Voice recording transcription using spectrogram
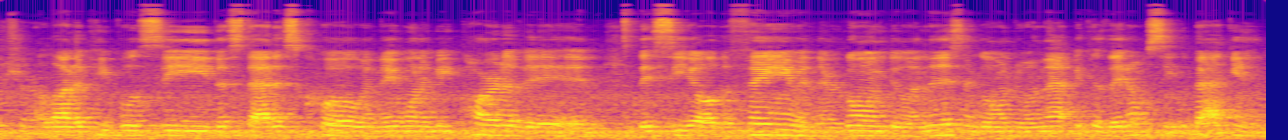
For sure. A lot of people see the status quo and they want to be part of it, and they see all the fame and they're going doing this and going doing that because they don't see the back end.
